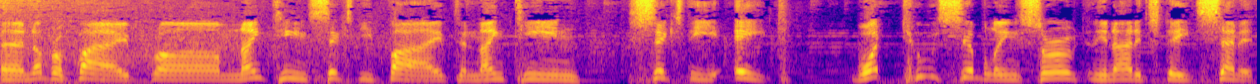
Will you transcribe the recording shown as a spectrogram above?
Uh, number five, from 1965 to 1968, what two siblings served in the United States Senate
